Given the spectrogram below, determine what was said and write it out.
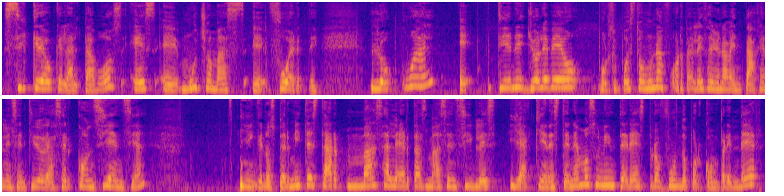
sí creo que el altavoz es eh, mucho más eh, fuerte, lo cual eh, tiene, yo le veo, por supuesto, una fortaleza y una ventaja en el sentido de hacer conciencia, y en que nos permite estar más alertas, más sensibles y a quienes tenemos un interés profundo por comprender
